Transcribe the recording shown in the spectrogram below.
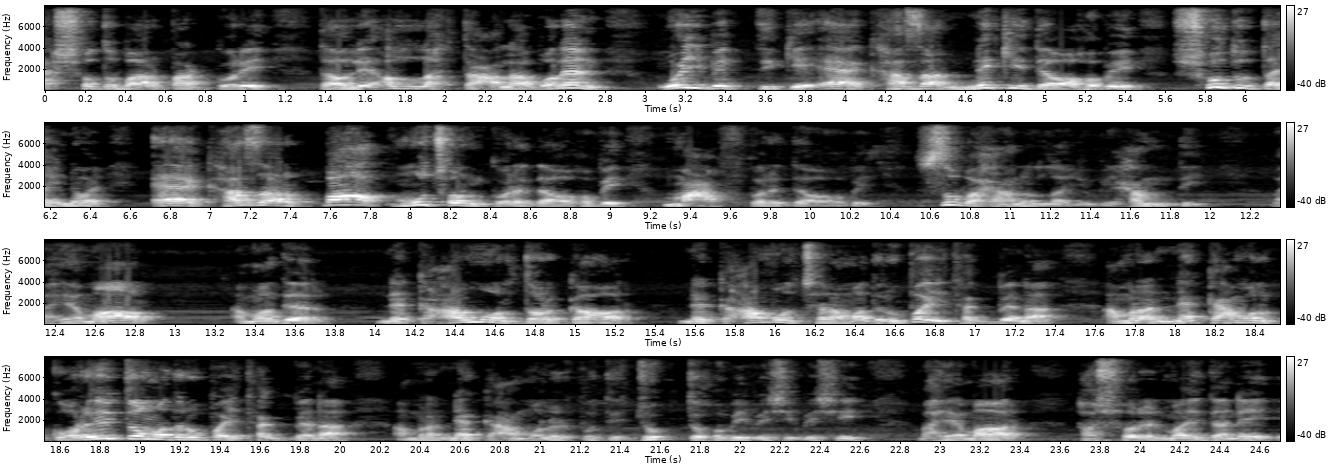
এক শতবার পাঠ করে, তাহলে আল্লাহ তালা বলেন, ওই ব্যক্তিকে এক হাজার নেকি দেওয়া হবে, শুধু তাই নয়, এক হাজার পাপ মোচন করে দেওয়া হবে, মাফ করে দেওয়া হবে। সুবাহানুল্লাহ হামদি ভাই আমার আমাদের নেক আমল দরকার, নেক আমল ছাড়া আমাদের উপায় থাকবে না। আমরা নেক আমল করেই তো আমাদের উপায় থাকবে না। আমরা নেক আমলের প্রতি যুক্ত হবে বেশি বেশি। ভাই আমার হাসরের ময়দানে,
